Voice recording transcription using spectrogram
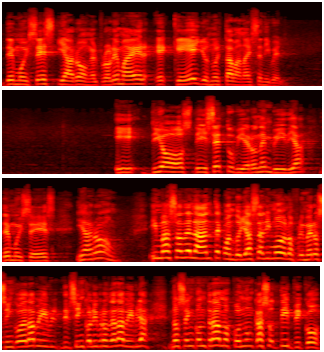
de Moisés y Aarón, el problema era eh, que ellos no estaban a ese nivel. Y Dios dice, tuvieron envidia de Moisés y Aarón. Y más adelante, cuando ya salimos de los primeros cinco, de la Biblia, cinco libros de la Biblia, nos encontramos con un caso típico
